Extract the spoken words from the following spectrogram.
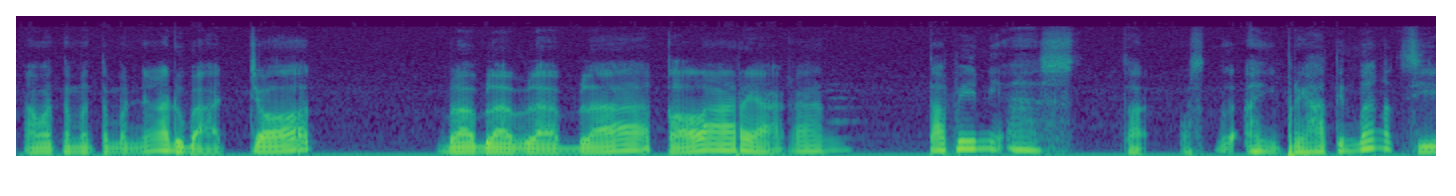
sama temen-temennya ngadu bacot bla bla bla bla kelar ya kan. Tapi ini as maksud gue ah, prihatin banget sih.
